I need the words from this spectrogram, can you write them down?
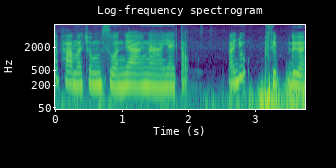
จะพามาชมสวนยางนายายเต่าอายุสิบเดือน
